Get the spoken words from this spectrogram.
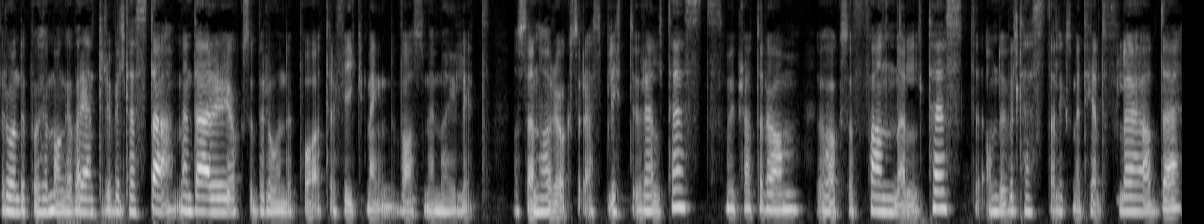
beroende på hur många varianter du vill testa. Men där är det också beroende på trafikmängd vad som är möjligt. Och sen har du också det här split URL-test som vi pratade om. Du har också funnel-test om du vill testa liksom ett helt flöde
